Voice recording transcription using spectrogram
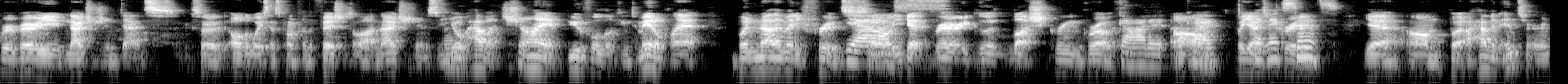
we're very nitrogen dense. So all the waste that's coming from the fish is a lot of nitrogen. So Right. you'll have a giant, beautiful looking tomato plant, but not that many fruits. So you get very good, lush green growth. Got it. Okay. Um, but yeah, that it's makes great. sense. Yeah, um, but I have an intern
